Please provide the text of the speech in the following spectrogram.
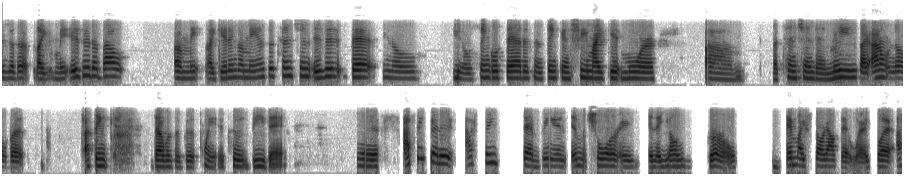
each other? Like, is it about a ma- like getting a man's attention? Is it that you know, you know, single status and thinking she might get more um attention than me? Like, I don't know, but I think that was a good point. It could be that. Yeah, I think that it. I think that being immature and, in a young girl, it might start out that way. But I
